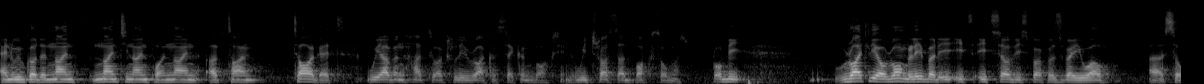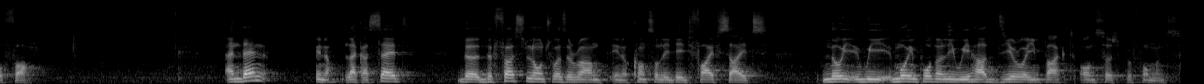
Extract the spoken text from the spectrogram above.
and we've got a 99.9 uptime target, we haven't had to actually rack a second box in. We trust that box so much. Probably rightly or wrongly, but it, it, it serves its purpose very well uh, so far. And then, you know, like I said, the, the first launch was around, you know, consolidate five sites. No, we, more importantly, we had zero impact on search performance.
